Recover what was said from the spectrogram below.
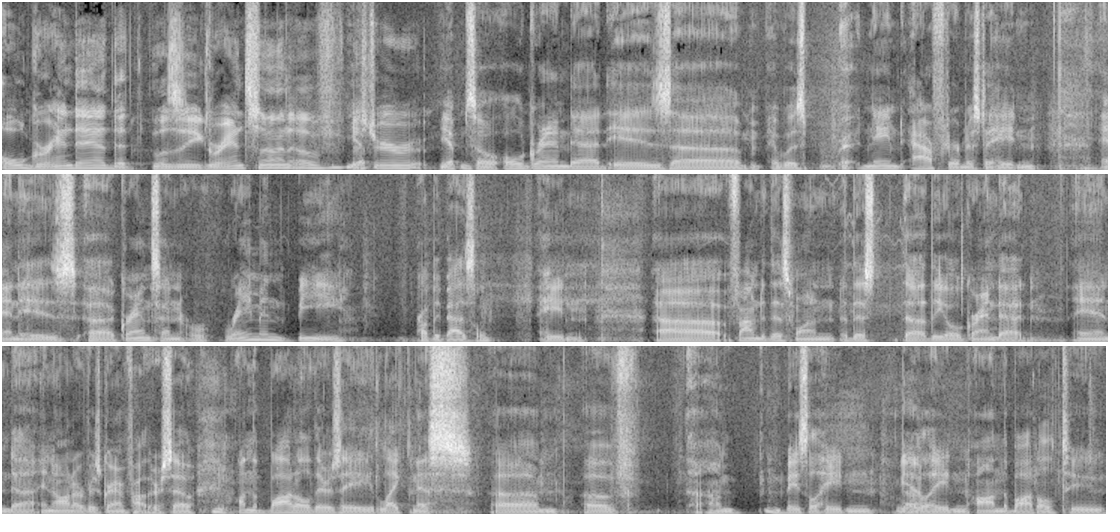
old granddad that was the grandson of Yep. Mr. Yep. So old granddad is um, it was named after Mr. Hayden, and his uh, grandson Raymond B. Probably Basil Hayden uh, founded this one, this the, the old granddad, and uh, in honor of his grandfather. So on the bottle, there's a likeness um, of. Um, Basil Hayden, Yeah. Basil Hayden on the bottle to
